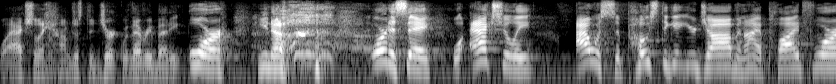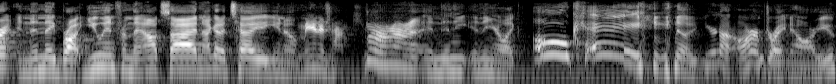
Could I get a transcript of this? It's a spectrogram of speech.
well, actually, I'm just a jerk with everybody. Or, you know, or to say, well, actually, I was supposed to get your job and I applied for it, and then they brought you in from the outside, and I got to tell you, you know, management, and then, and then you're like, okay, you know, you're not armed right now, are you?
